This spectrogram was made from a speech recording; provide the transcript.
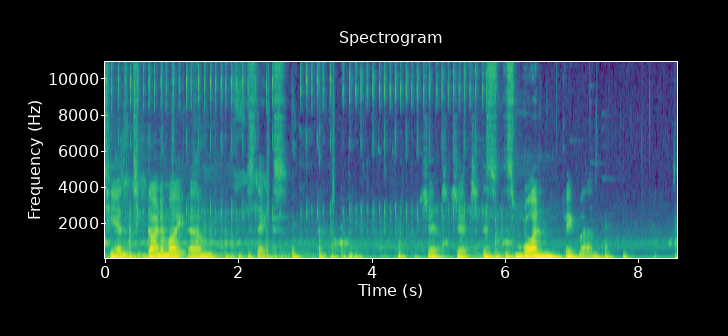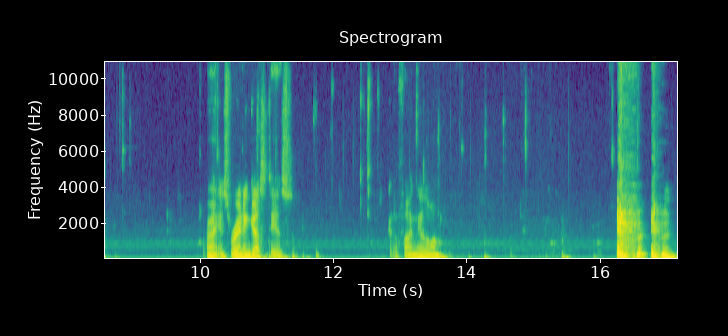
TNT dynamite um sticks. Shit, shit. This this one pig man. Alright, it's raining ghast tears. Gotta find the other one.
